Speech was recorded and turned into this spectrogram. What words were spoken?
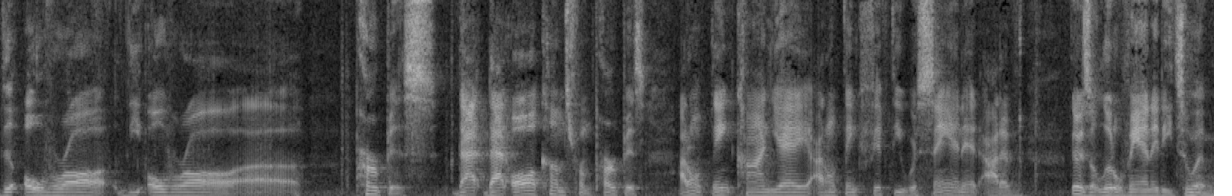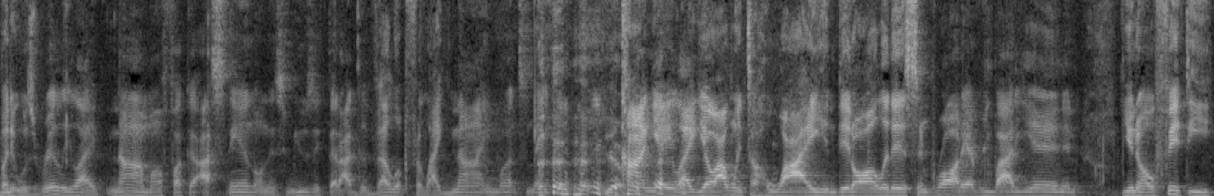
the overall the overall uh, purpose. That that all comes from purpose. I don't think Kanye, I don't think 50 were saying it out of there's a little vanity to it, but it was really like, nah, motherfucker, I stand on this music that I developed for like nine months making. Kanye, like, yo, I went to Hawaii and did all of this and brought everybody in, and you know, 50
